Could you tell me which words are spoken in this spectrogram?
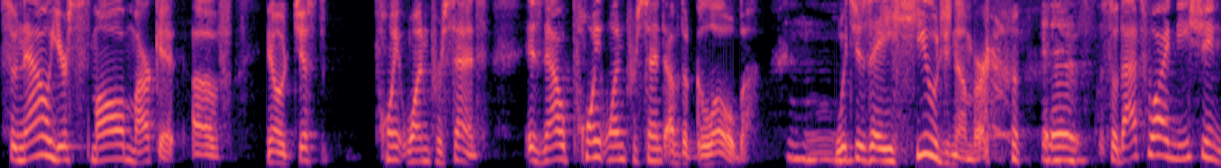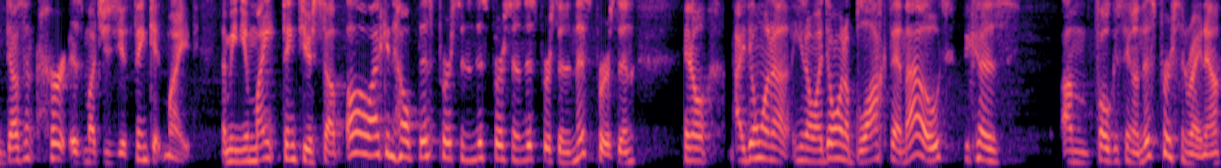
So now your small market of, you know, just 0.1% is now 0.1% of the globe, Mm-hmm. which is a huge number. It is. so that's why niching doesn't hurt as much as you think it might. I mean, you might think to yourself, "Oh, I can help this person and this person and this person and this person." You know, I don't want to, you know, I don't want to block them out because I'm focusing on this person right now.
